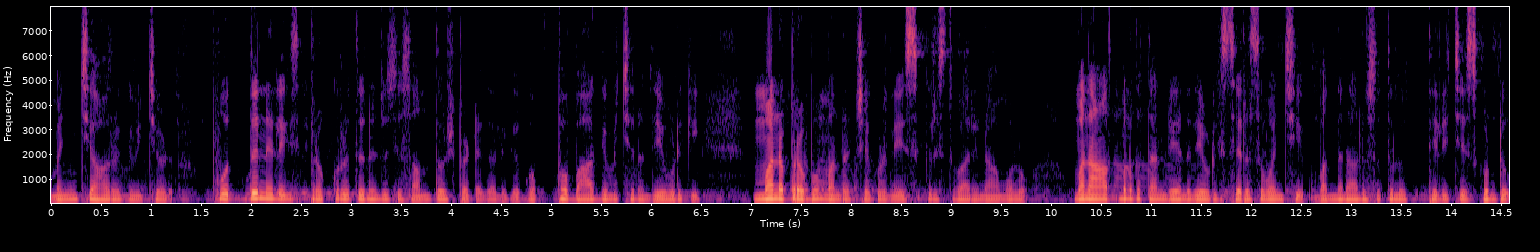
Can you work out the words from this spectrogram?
మంచి ఆరోగ్యం ఇచ్చాడు. పొద్దున్నే లేచి ప్రకృతిని చూసి సంతోషపెట్టగలిగే గొప్ప భాగ్యం ఇచ్చిన దేవుడికి మన ప్రభు మన రక్షకుడు యేసుక్రీస్తు వారి నామలు మన ఆత్మలకు తండ్రి అయిన దేవుడికి శిరసు వంచి వందనాలు సుతులు తెలియచేసుకుంటూ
